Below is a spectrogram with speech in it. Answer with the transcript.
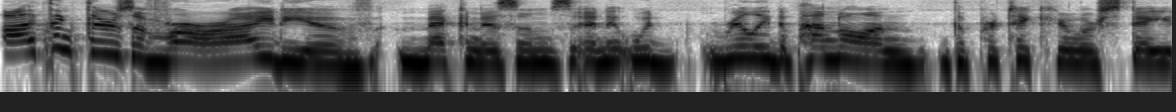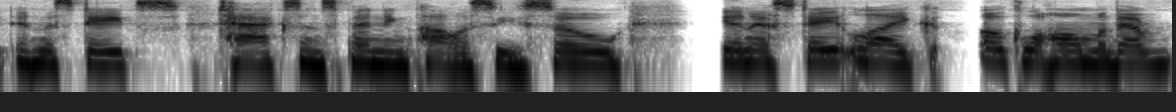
I think there's a variety of mechanisms, and it would really depend on the particular state and the state's tax and spending policy. So, in a state like Oklahoma that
